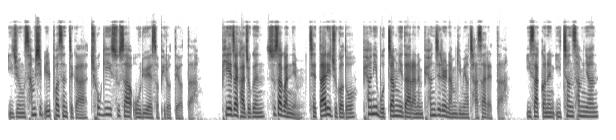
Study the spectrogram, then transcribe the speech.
이 중 31%가 초기 수사 오류에서 비롯되었다. 피해자 가족은 수사관님, 제 딸이 죽어도 편히 못 잡니다라는 편지를 남기며 자살했다. 이 사건은 2003년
